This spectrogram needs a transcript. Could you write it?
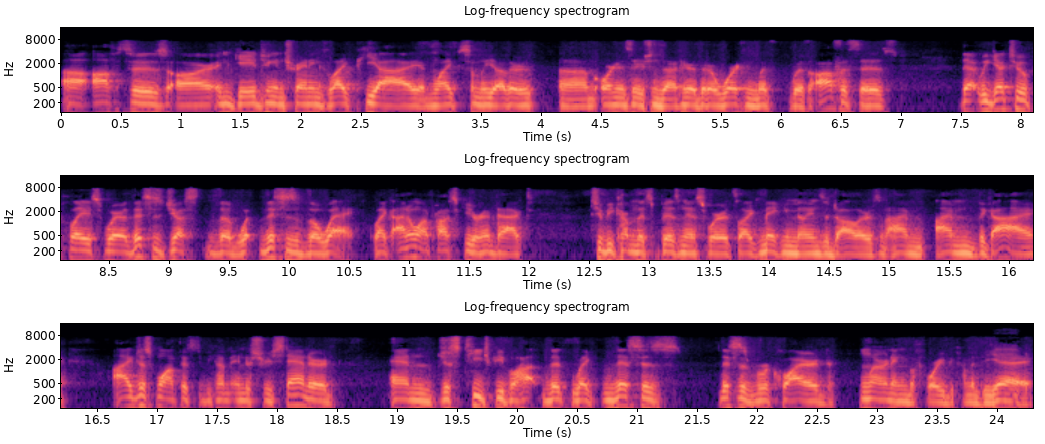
uh, offices are engaging in trainings like PI and like some of the other um, organizations out here that are working with with offices, that we get to a place where this is just the this is the way. Like I don't want prosecutor impact to become this business where it's like making millions of dollars and I'm I'm the guy. I just want this to become industry standard and just teach people how that like this is this is required learning before you become a DA.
